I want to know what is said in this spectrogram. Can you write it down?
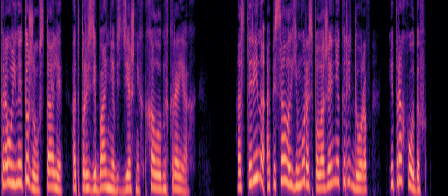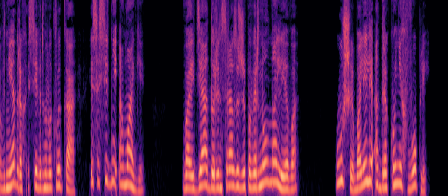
Караульные тоже устали от прозябания в здешних холодных краях. Астерина описала ему расположение коридоров и проходов в недрах Северного Клыка и соседней Амаги, Войдя, Дорин сразу же повернул налево. Уши болели от драконьих воплей.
